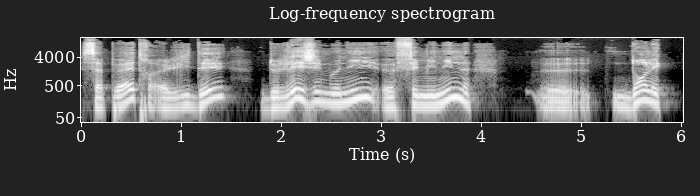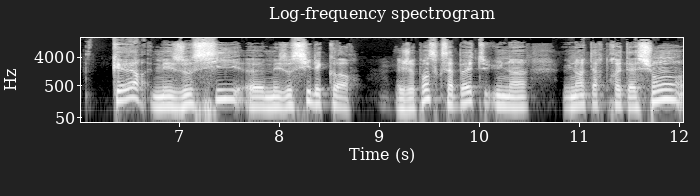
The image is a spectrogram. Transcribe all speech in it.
ça peut être l'idée de l'hégémonie euh, féminine euh, dans les cœurs mais aussi euh, mais aussi les corps. Et je pense que ça peut être une une interprétation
